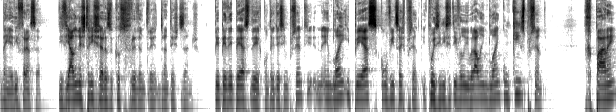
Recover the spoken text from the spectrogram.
Bem, a diferença. Vivia ali nas trincheiras o que eu sofri durante, estes anos. PPD PSD com 35% em Belém e PS com 26%. E depois Iniciativa Liberal em Belém com 15%. Reparem,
